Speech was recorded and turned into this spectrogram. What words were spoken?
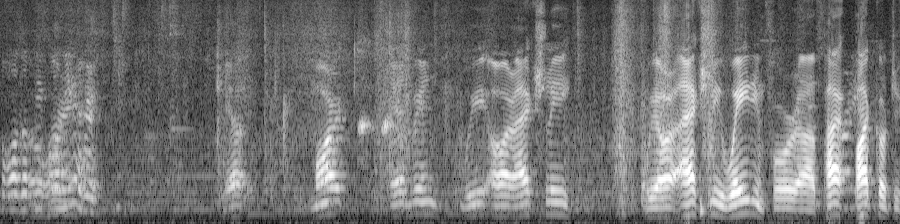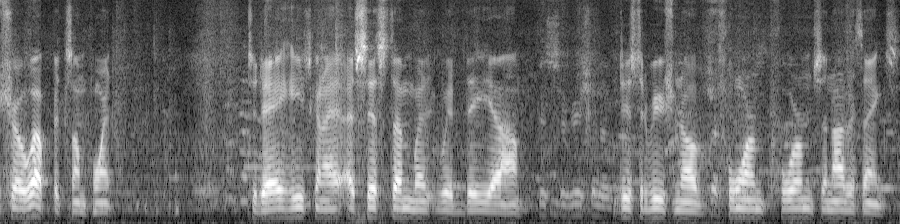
For all the people alright. here. Yeah. Mark, Edwin, we are actually, we are actually waiting for uh, Pa- Paco to show up at some point today. He's going to assist them with, with the uh, Distribution of. distribution of form, forms and other things.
